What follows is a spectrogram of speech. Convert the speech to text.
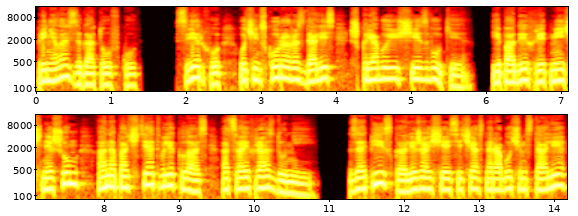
принялась за готовку. Сверху очень скоро раздались шкрябающие звуки, и под их ритмичный шум она почти отвлеклась от своих раздумий. Записка, лежащая сейчас на рабочем столе,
